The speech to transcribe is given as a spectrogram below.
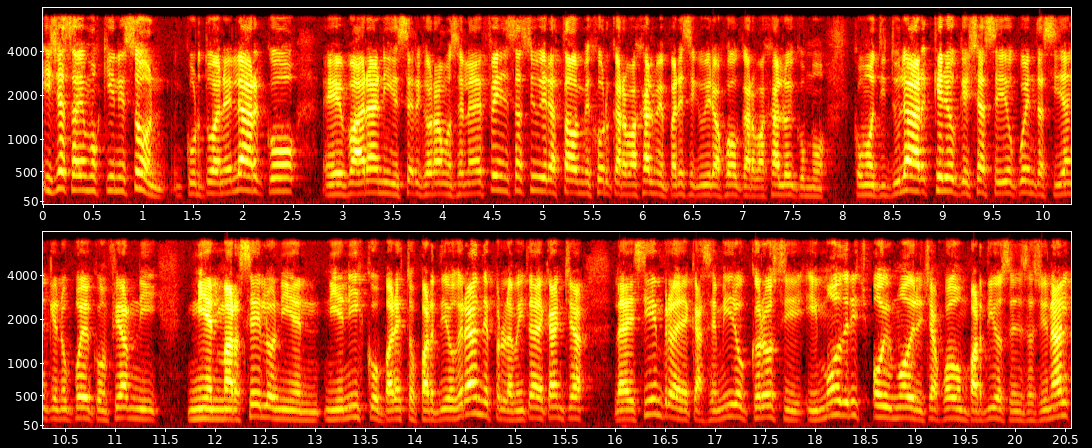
y ya sabemos quiénes son. Courtois en el arco, eh, Barani y Sergio Ramos en la defensa. Si hubiera estado mejor Carvajal, me parece que hubiera jugado Carvajal hoy como, como titular. Creo que ya se dio cuenta Zidane que no puede confiar ni, ni en Marcelo ni en, ni en Isco para estos partidos grandes, pero la mitad de cancha la de siempre, la de Casemiro, Kroos y, y Modric. Hoy Modric ha jugado un partido sensacional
